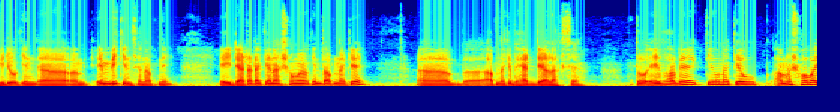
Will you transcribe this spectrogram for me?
ভিডিও কিন এমবি কিনছেন আপনি। এই ডাটাটা কেনার সময়ও কিন্তু আপনাকে আপনাকে ভ্যাট দেয়া লাগছে। তো এইভাবে কেউ না কেউ, আমরা সবাই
